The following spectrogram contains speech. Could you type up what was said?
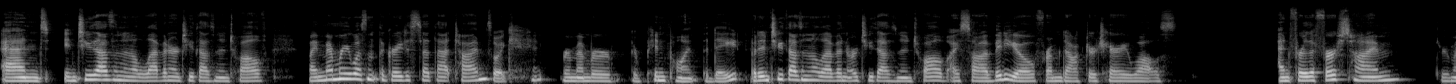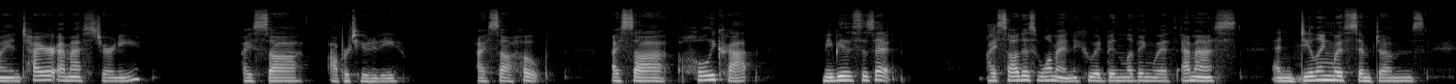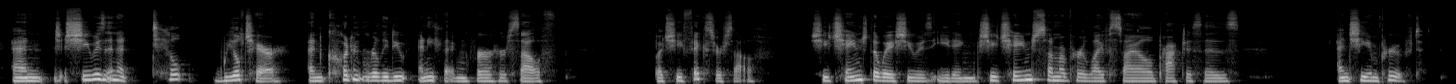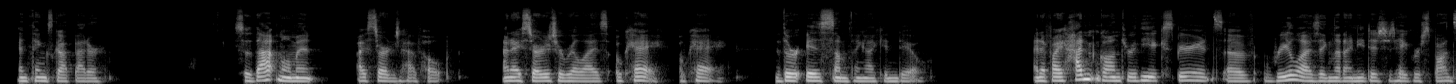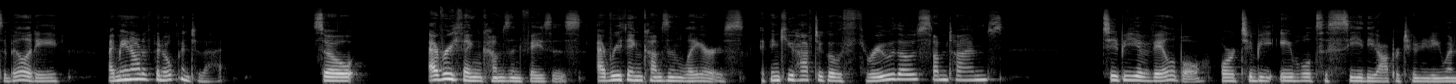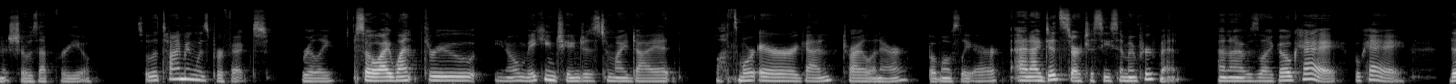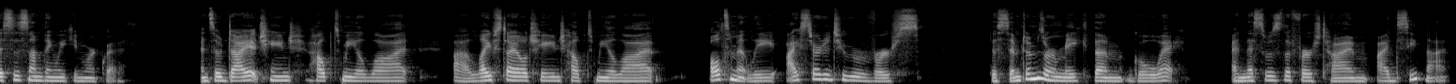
And in 2011 or 2012, my memory wasn't the greatest at that time, so I can't remember or pinpoint the date. But in 2011 or 2012, I saw a video from Dr. Terry Wahls. And for the first time through my entire MS journey, I saw opportunity. I saw hope. I saw, holy crap, maybe this is it. I saw this woman who had been living with MS and dealing with symptoms, and she was in a tilt wheelchair and couldn't really do anything for herself. But she fixed herself. She changed the way she was eating. She changed some of her lifestyle practices and she improved and things got better. So that moment, I started to have hope and I started to realize okay, okay, there is something I can do. And if I hadn't gone through the experience of realizing that I needed to take responsibility, I may not have been open to that. So everything comes in phases, everything comes in layers. I think you have to go through those sometimes to be available or to be able to see the opportunity when it shows up for you. So the timing was perfect, really. So I went through, you know, making changes to my diet, lots more error again, trial and error, but mostly error. And I did start to see some improvement. And I was like, okay, okay, this is something we can work with. And so diet change helped me a lot. Uh, lifestyle change helped me a lot. Ultimately, I started to reverse the symptoms or make them go away. And this was the first time I'd seen that.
